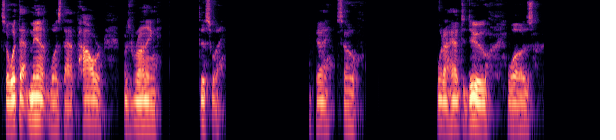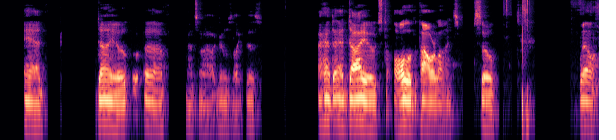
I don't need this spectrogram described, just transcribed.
So what that meant was that power was running this way. Okay, so what I had to do was add diode. Uh, that's not how it goes like this. I had to add diodes to all of the power lines. So, well,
